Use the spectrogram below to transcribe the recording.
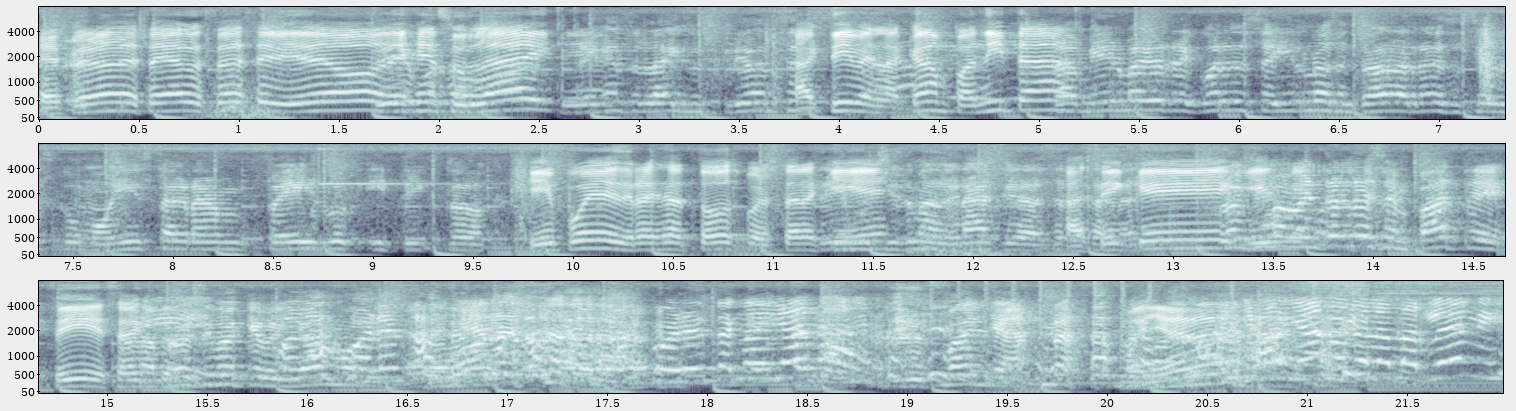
Espero les haya gustado este video. Sí, Dejen su favor, like, Dejen su like, suscríbanse. activen la campanita. También Mario recuerden seguirnos en todas las redes sociales como Instagram, Facebook y TikTok. Y pues gracias a todos por estar aquí. ¿eh? muchísimas gracias. Así que- próximamente el desempate. Sí, exacto. La próxima que vengamos. 40 las 40 que Mañana. Mañana. Mañana. Mañana de la Marlene.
